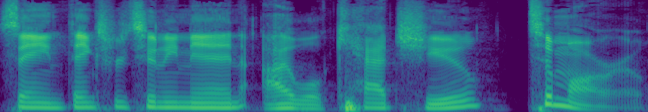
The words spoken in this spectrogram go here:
saying, Thanks for tuning in. I will catch you tomorrow.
